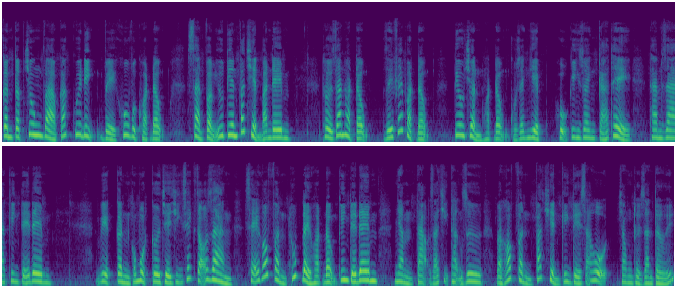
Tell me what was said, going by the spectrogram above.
cần tập trung vào các quy định về khu vực hoạt động, sản phẩm ưu tiên phát triển ban đêm, thời gian hoạt động, giấy phép hoạt động, tiêu chuẩn hoạt động của doanh nghiệp, hộ kinh doanh cá thể tham gia kinh tế đêm. Việc cần có một cơ chế chính sách rõ ràng sẽ góp phần thúc đẩy hoạt động kinh tế đêm nhằm tạo giá trị thặng dư và góp phần phát triển kinh tế xã hội trong thời gian tới.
